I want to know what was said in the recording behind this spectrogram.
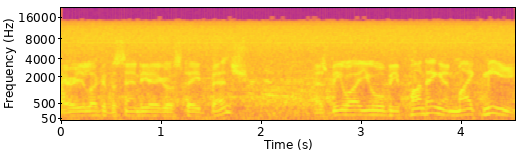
There you look at the San Diego State bench as BYU will be punting and Mike Mees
